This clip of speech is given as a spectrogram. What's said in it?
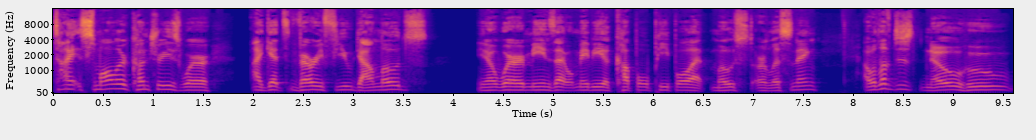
ti- smaller countries where I get very few downloads. You know, where it means that maybe a couple people at most are listening. I would love to just know who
